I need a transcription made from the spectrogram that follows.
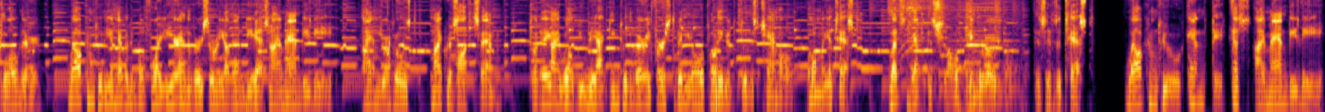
Hello there. Welcome to the inevitable 4-year anniversary of NDS I am Andy D. I am your host, Microsoft Sam. Today I will be reacting to the very first video uploaded to this channel, only a test. Let's get this show in the road. This is a test. Welcome to NDS I'm Andy D,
